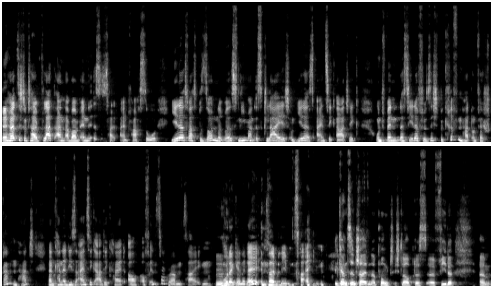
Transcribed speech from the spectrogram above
er hört sich total platt an, aber am Ende ist es halt einfach so. Jeder ist was Besonderes, niemand ist gleich und jeder ist einzigartig. Und wenn das jeder für sich begriffen hat und verstanden hat, dann kann er diese Einzigartigkeit auch auf Instagram zeigen mhm. oder generell in seinem Leben zeigen. Ganz entscheidender Punkt. Ich glaube, dass äh, viele ähm,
